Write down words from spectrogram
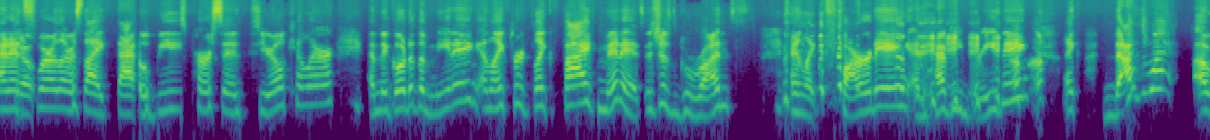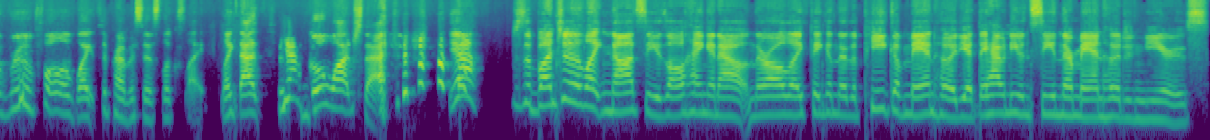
And it's Yep. where there's like that obese person serial killer and they go to the meeting and like for like 5 minutes it's just grunts and like farting and heavy breathing. Like that's what a room full of white supremacists looks like. Like that's Yeah. go watch that. yeah, just a bunch of like Nazis all hanging out, and they're all like thinking they're the peak of manhood, yet they haven't even seen their manhood in years.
